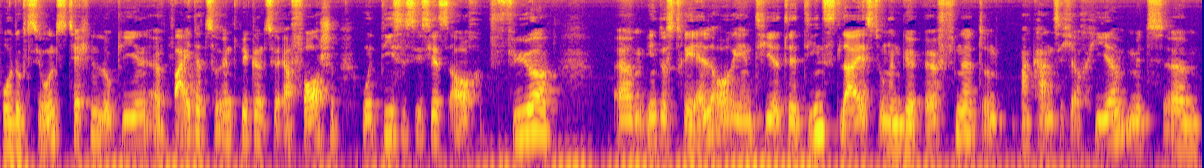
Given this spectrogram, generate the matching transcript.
Produktionstechnologien äh, weiterzuentwickeln, zu erforschen. Und dieses ist jetzt auch für ähm, industriell orientierte Dienstleistungen geöffnet. Und man kann sich auch hier mit ähm,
